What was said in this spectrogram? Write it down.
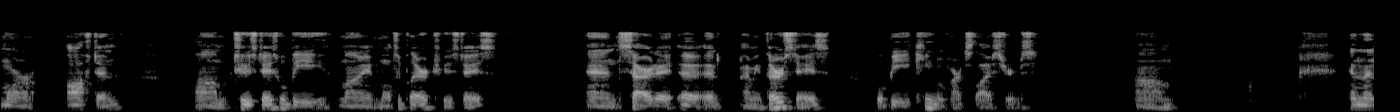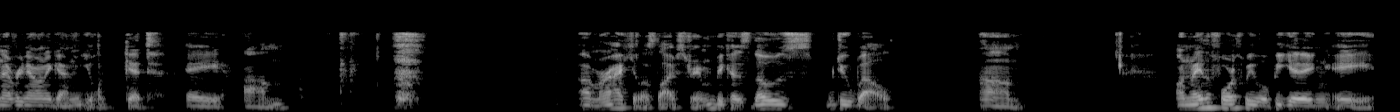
more often. Um, Tuesdays will be my multiplayer Tuesdays, and Saturday, uh, and, I mean Thursdays, will be Kingdom Hearts live streams. Um, and then every now and again, you'll get a um, a miraculous live stream because those do well. Um, on May the 4th, we will be getting a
